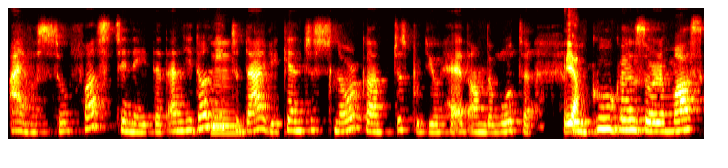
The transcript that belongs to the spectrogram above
I was so fascinated. And you don't mm. need to hmm. dive. You can just snorkel, just put your head on the water yeah. with goggles or a mask.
